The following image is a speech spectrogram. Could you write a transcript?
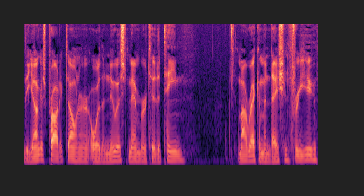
the youngest product owner or the newest member to the team, my recommendation for you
